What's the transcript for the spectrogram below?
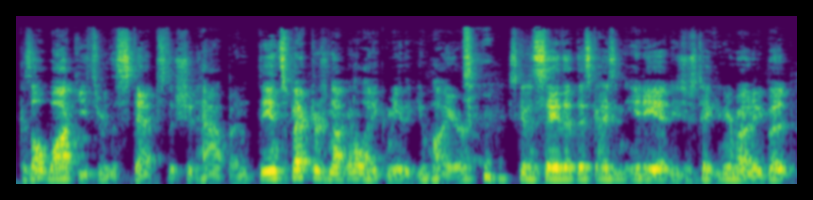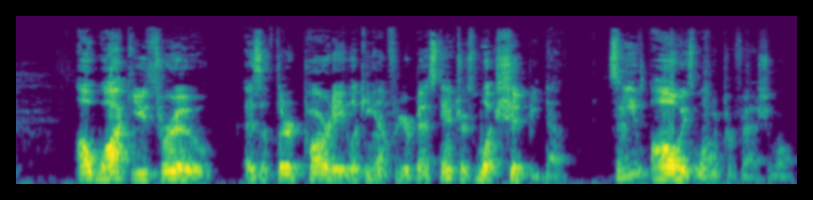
Because I'll walk you through the steps that should happen. The inspector's not going to like me that you hire. He's going to say that this guy's an idiot. He's just taking your money. But I'll walk you through as a third party looking out for your best interest what should be done. So you always want a professional.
